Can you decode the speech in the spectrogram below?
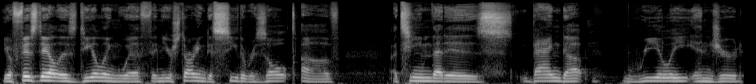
you know, Fizdale is dealing with, and you're starting to see the result of a team that is banged up, really injured,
